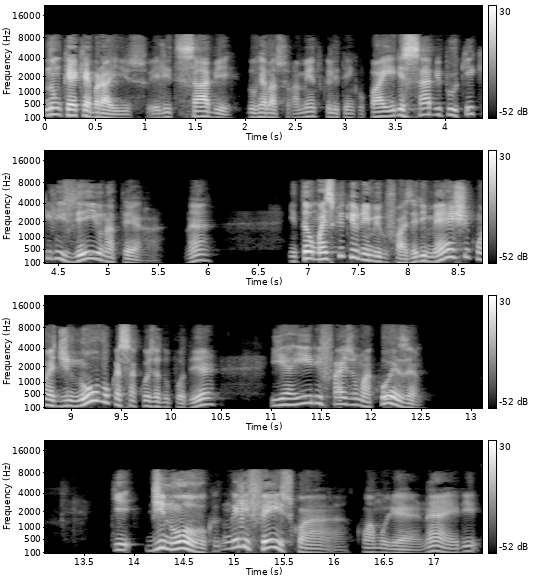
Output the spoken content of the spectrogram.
não quer quebrar isso. Ele sabe do relacionamento que ele tem com o Pai, e ele sabe por que, que ele veio na Terra. Né? Então, mas o que, que o inimigo faz? Ele mexe com, é, de novo com essa coisa do poder, e aí ele faz uma coisa que, de novo, ele fez com a, com a mulher. Né? Ele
